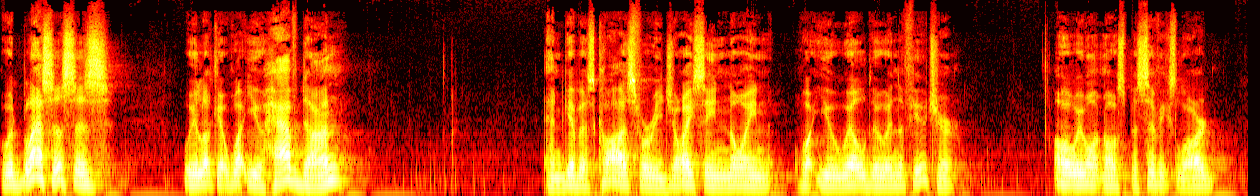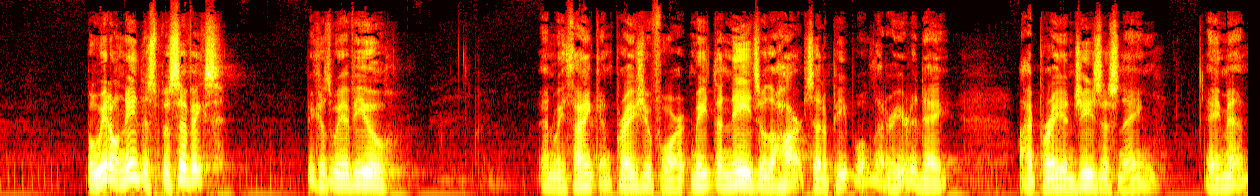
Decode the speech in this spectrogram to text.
would bless us as we look at what you have done and give us cause for rejoicing, knowing what you will do in the future. Oh, we won't know specifics, Lord. But we don't need the specifics because we have you. And we thank and praise you for it. Meet the needs of the hearts of the people that are here today. I pray in Jesus' name. Amen.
